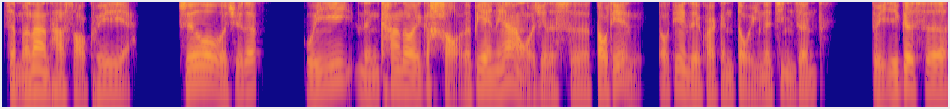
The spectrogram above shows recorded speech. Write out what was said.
怎么让它少亏一点？所以说，我觉得唯一能看到一个好的变量，我觉得是到店到店这块跟抖音的竞争。对，一个是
